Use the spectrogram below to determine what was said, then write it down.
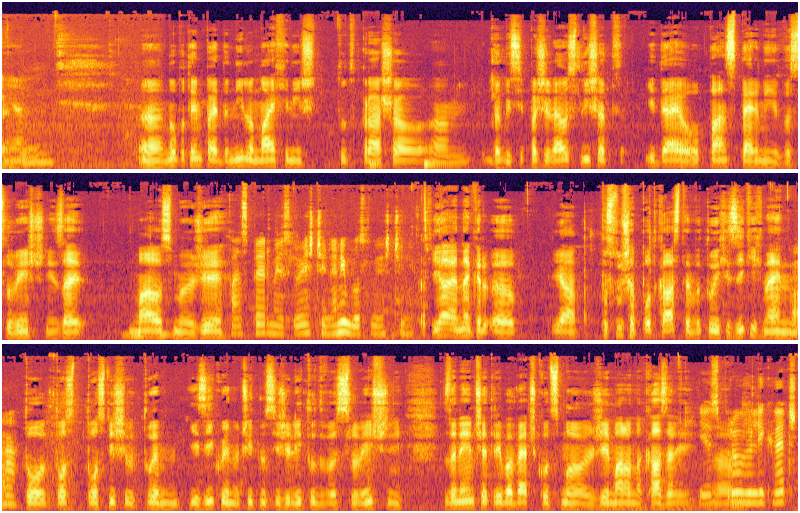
Ja. Uh, no, potem pa je Danilo Majhinič tudi vprašal, um, da bi si pa želel slišati idejo o panspermiji v slovenščini. Zdaj, malo smo jo že. Panspermija je slovenščina, ni bilo slovenščine. Ja, ne, ker uh, ja, posluša podkaste v tujih jezikih ne, in to, to, to sliši v tujem jeziku, in očitno si želi tudi v slovenščini. Zdaj ne vem, če je treba več, kot smo že malo nakazali. Jaz prav um, veliko več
